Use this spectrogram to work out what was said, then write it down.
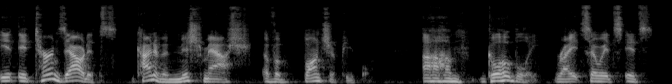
it, it turns out it's kind of a mishmash of a bunch of people um, globally, right? So it's it's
